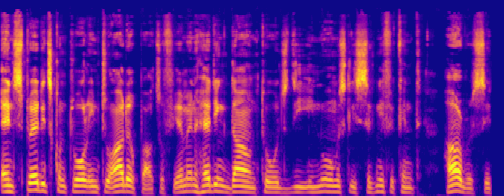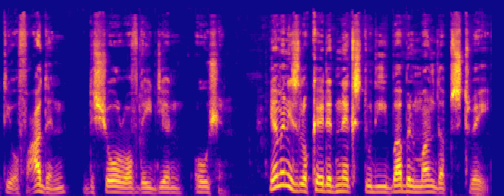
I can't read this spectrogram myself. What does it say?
and spread its control into other parts of Yemen, heading down towards the enormously significant harbor city of Aden, the shore of the Indian Ocean. Yemen is located next to the Bab el Mandab Strait,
